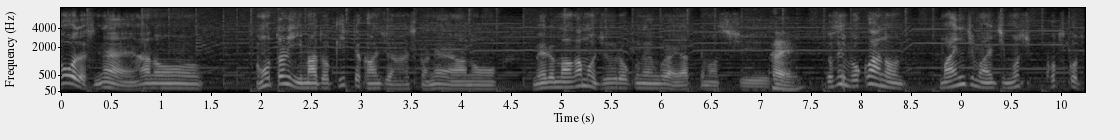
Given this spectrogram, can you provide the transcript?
そうですね、あの本当に今時って感じじゃないですかね、あのメルマガも16年ぐらいやってますし、はい、要するに僕はあの毎日毎日もしコツコツ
